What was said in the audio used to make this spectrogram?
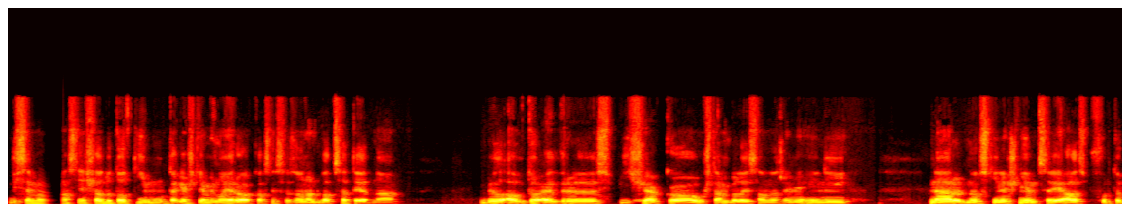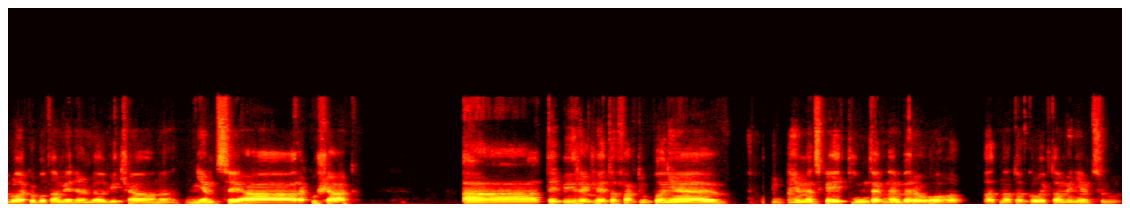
když jsem vlastně šel do toho týmu, tak ještě minulý rok, vlastně sezóna 21, byl Auto Edr spíš jako, už tam byly samozřejmě jiný národnosti než Němci, ale furt to bylo jako byl tam jeden Belgičan, Němci a Rakušák. A teď bych řekl, že je to fakt úplně německý tým, tak neberou ohled na to, kolik tam je Němců.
